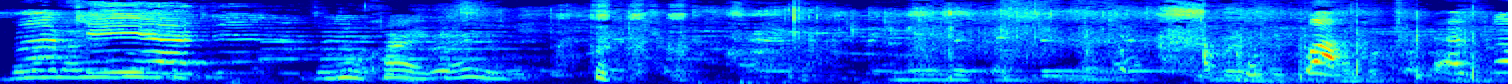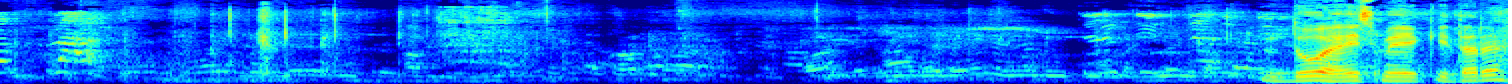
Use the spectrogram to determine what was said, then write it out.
क्या ये दो है इसमें एक इधर है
